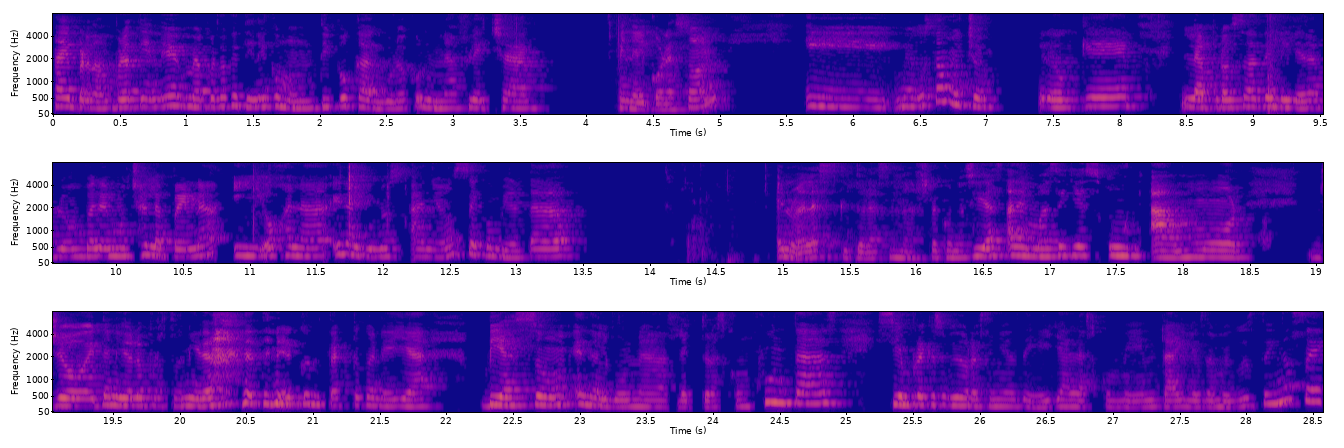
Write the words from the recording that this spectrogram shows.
Ay, perdón, pero tiene, me acuerdo que tiene como un tipo canguro con una flecha en el corazón y me gusta mucho. Creo que la prosa de Liliana Blum vale mucho la pena y ojalá en algunos años se convierta en una de las escritoras más reconocidas. Además, ella es un amor. Yo he tenido la oportunidad de tener contacto con ella vía Zoom en algunas lecturas conjuntas. Siempre que he subido reseñas de ella, las comenta y les da me gusta. Y no sé,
